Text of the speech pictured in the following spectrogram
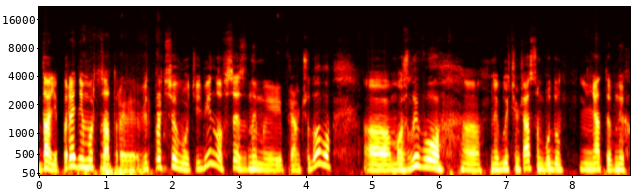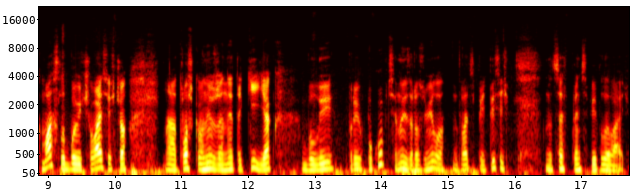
Далі, передні амортизатори відпрацьовують відмінно, все з ними прям чудово. Можливо, найближчим часом буду міняти в них масло, бо відчувається, що трошки вони вже не такі, як були при покупці. Ну і зрозуміло, 25 тисяч на це в принципі впливають.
